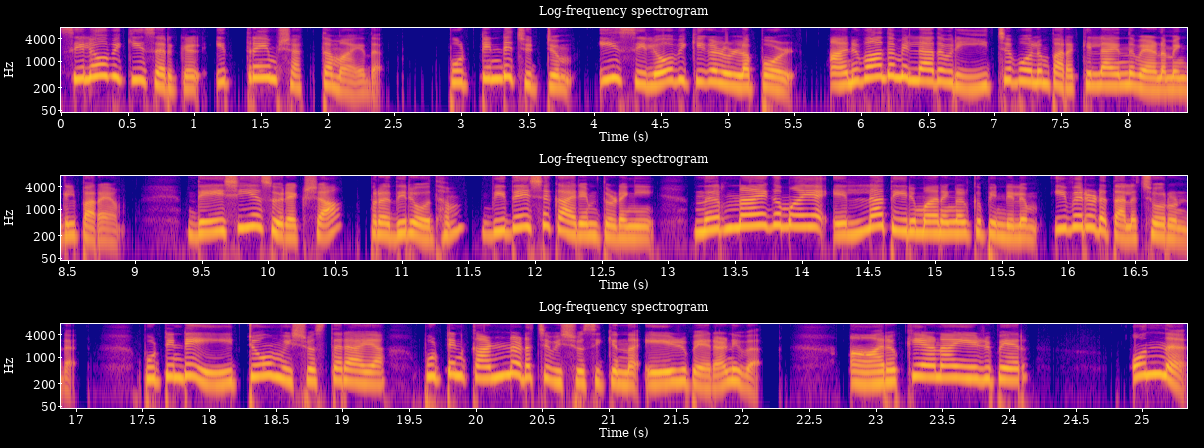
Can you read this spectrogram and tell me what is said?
സിലോവിക്കി സർക്കിൾ ഇത്രയും ശക്തമായത്. പുട്ടിന്റെ ചുറ്റും ഈ സിലോവിക്കികളുള്ളപ്പോൾ അനുവാദമില്ലാതെ ഒരു ഈച്ച പോലും പറക്കില്ല എന്ന് വേണമെങ്കിൽ പറയാം. ദേശീയ സുരക്ഷ പ്രതിരോധം വിദേശകാര്യം തുടങ്ങി നിർണായകമായ എല്ലാ തീരുമാനങ്ങൾക്കു പിന്നിലും ഇവരുടെ തലച്ചോറുണ്ട്. പുട്ടിന്റെ ഏറ്റവും വിശ്വസ്തരായ പുട്ടിൻ കണ്ണടച്ച് വിശ്വസിക്കുന്ന ഏഴുപേരാണിവ ആരൊക്കെയാണ് ആ ഏഴുപേർ ഒന്ന്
